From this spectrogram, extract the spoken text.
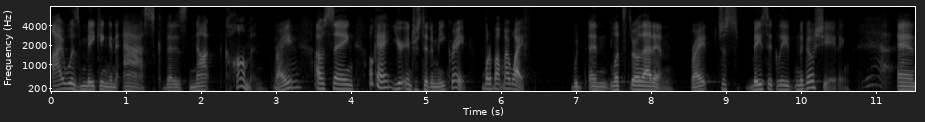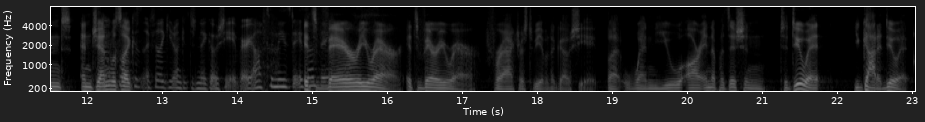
I was making an ask that is not common, right? I was saying, okay, you're interested in me. Great. What about my wife? Would, and let's throw that in, right? Just basically negotiating. Yeah. And and Jen was like, I feel like you don't get to negotiate very often these days. it's very rare. It's very rare for actors to be able to negotiate. But when you are in a position to do it, you got to do it.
